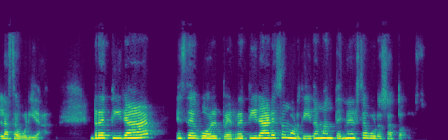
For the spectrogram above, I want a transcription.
la seguridad. Retirar ese golpe, retirar esa mordida, mantener seguros a todos.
